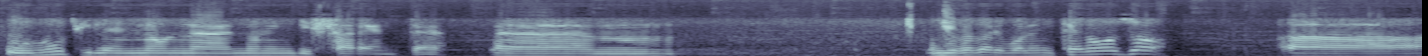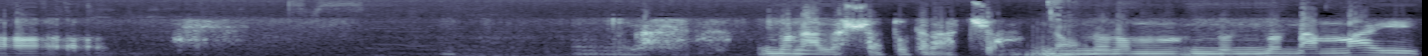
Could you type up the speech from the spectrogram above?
un utile non, non indifferente. Um, giocatore volenteroso, uh, non ha lasciato traccia, No. non, ho- non- non ha mai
